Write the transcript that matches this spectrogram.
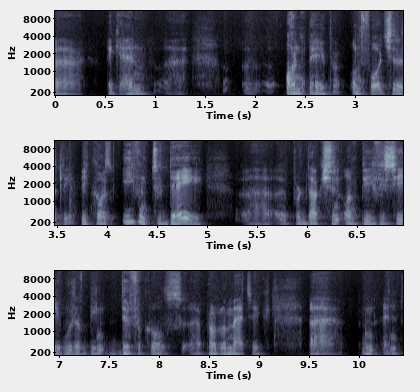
uh, again uh, on paper, unfortunately, because even today uh, production on PVC would have been difficult, uh, problematic, uh, and, and,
